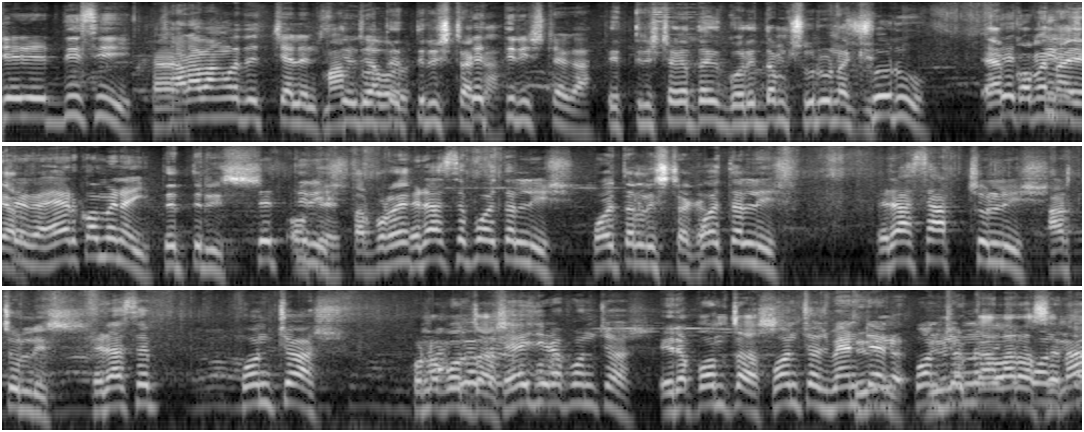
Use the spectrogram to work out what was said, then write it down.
যে রেট দিছি হ্যাঁ। সারা বাংলাদেশ চ্যালেঞ্জ মাত্র টাকা। তেত্রিশ টাকা। তেত্রিশ টাকা থেকে ঘড়ির দাম শুরু নাকি? শুরু। এর কমে নাই টাকা এর কমে নাই। তেত্রিশ। তেত্রিশ। Okay, তারপরে? এটা আছে পঁয়তাল্লিশ। পঁয়তাল্লিশ টাকা। পঁয়তাল্লিশ। এটা আছে আটচল্লিশ। আটচল্লিশ। এটা আছে পঞ্চাশ। কোনো পঞ্চাশ? এই যেটা পঞ্চাশ। এটা পঞ্চাশ। পঞ্চাশ ব্যান্টেন পঞ্চান্ন কালার আছে না?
